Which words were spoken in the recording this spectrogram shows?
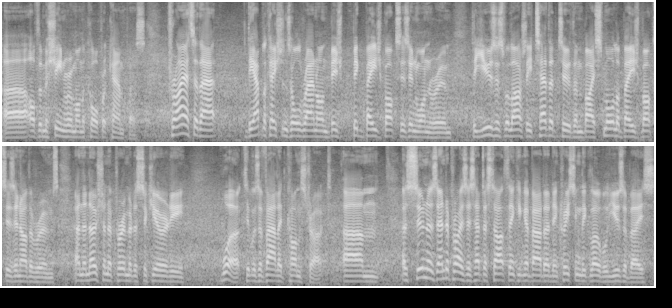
uh, of the machine room on the corporate campus. Prior to that, the applications all ran on big, big, beige boxes in one room. The users were largely tethered to them by smaller beige boxes in other rooms. And the notion of perimeter security worked, it was a valid construct. Um, as soon as enterprises had to start thinking about an increasingly global user base,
